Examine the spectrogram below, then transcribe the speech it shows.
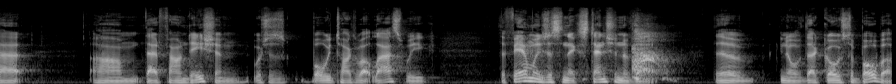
that um, that foundation which is what we talked about last week the family is just an extension of that the you know that goes to boba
